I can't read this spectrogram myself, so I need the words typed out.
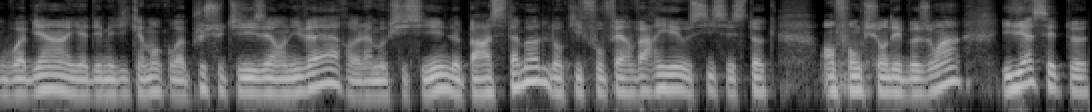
on voit bien, il y a des médicaments qu'on va plus utiliser en hiver, euh, l'amoxicilline, le paracétamol. Donc il faut faire varier aussi ces stocks en fonction des besoins. Il y a cette euh,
